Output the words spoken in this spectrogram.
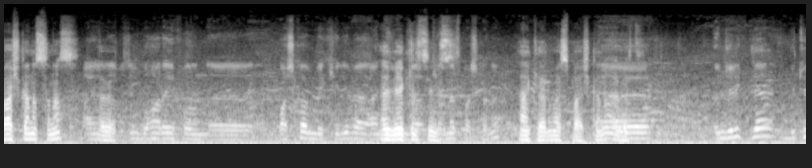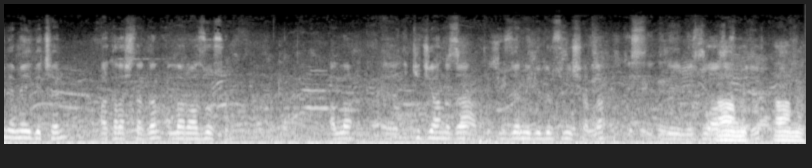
Başkanısınız. Aynen Evet. bizim Buhara Eyfol'un e, başkan vekili ve aynı Evet, zamanda vekilsiniz. Kermes başkanı. Ha, Kermes Başkanı. Ee, Evet. Öncelikle bütün emeği geçen arkadaşlardan Allah razı olsun. Allah e, iki cihanda da yüzlerini güldürsün inşallah. Dileğimiz, duamız Amin. budur. Amin.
